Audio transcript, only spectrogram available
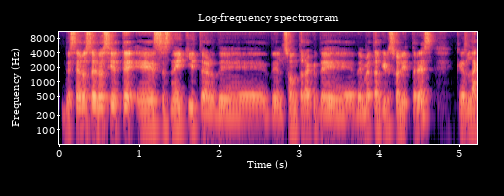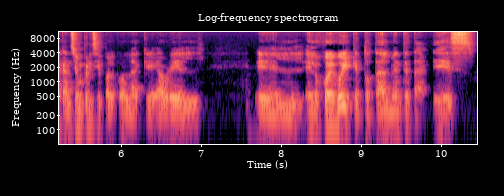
de 007 es Snake Eater de, del soundtrack de, de Metal Gear Solid 3, que es la canción principal con la que abre el, el, juego y que totalmente es...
